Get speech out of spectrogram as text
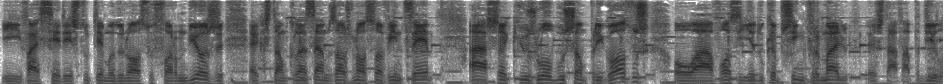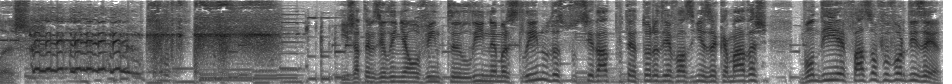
e vai ser este o tema do nosso fórum de hoje. A questão que lançamos aos nossos ouvintes é: acha que os lobos são perigosos ou a vozinha do capuchinho vermelho estava a pedi-las? E já temos em linha a ouvinte Lina Marcelino, da Sociedade Protetora de Avozinhas Acamadas. Bom dia, faça o favor de dizer.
